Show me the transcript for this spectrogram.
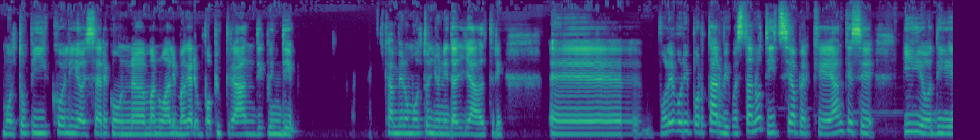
molto piccoli, OSR con manuali magari un po' più grandi, quindi cambiano molto gli uni dagli altri. Eh, volevo riportarvi questa notizia perché anche se io di,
